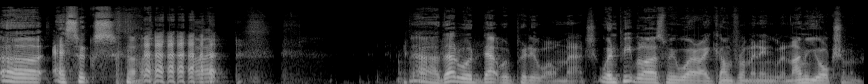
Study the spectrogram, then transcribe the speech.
uh, Essex. Ah, that would that would pretty well match. When people ask me where I come from in England, I'm a Yorkshireman,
